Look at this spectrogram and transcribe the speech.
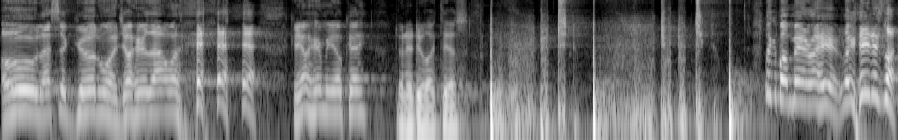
Oh, that's a good one. Did y'all hear that one? Can y'all hear me okay? Don't I do like this? Look at my man right here. Look, he just like,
